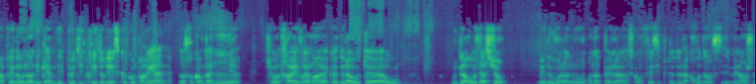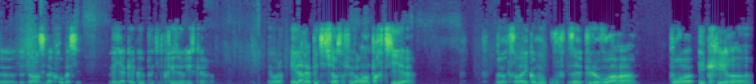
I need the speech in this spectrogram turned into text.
Après, nous, on a des, quand même des petites prises de risque comparées à d'autres compagnies qui vont travailler vraiment avec de la hauteur ou, ou de la rotation. Mais nous, voilà, nous, on appelle euh, ce qu'on fait, c'est plutôt de l'acrodance, c'est des mélanges de, danse et d'acrobatie. Mais il y a quelques petites prises de risque. Euh, et voilà. Et la répétition, ça fait vraiment partie euh, de notre travail, comme vous avez pu le voir. Pour écrire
